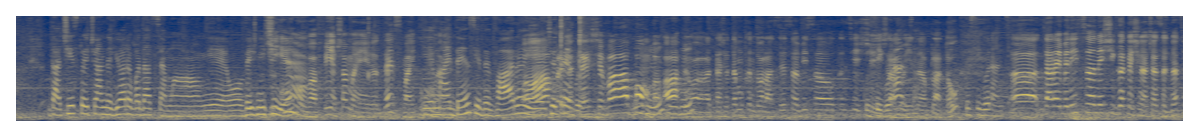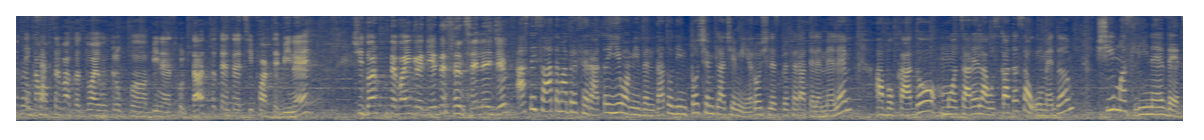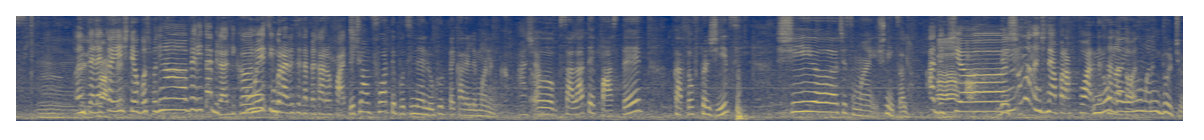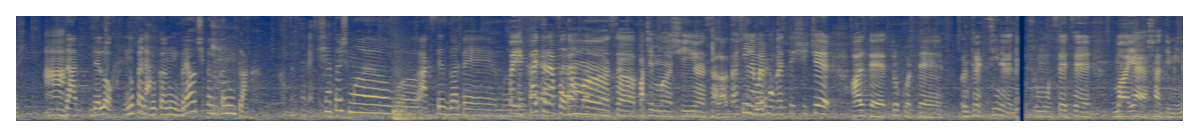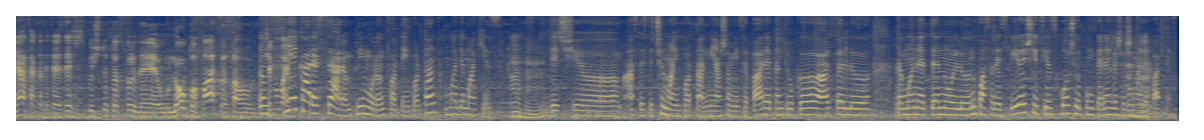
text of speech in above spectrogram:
Da, 15 ani de vioară, vă dați seama, e o veșnicie. Cum va fi așa mai dens, mai cum? E mai dens, e de vară, A, e ce trebuie. pregătești ceva bombă. Mhm, A, mhm. te așteptăm când o lansezi să vii să cânti Cu și siguranță. aici la noi în platou. Cu siguranță. Uh, dar ai venit să ne și gătești în această dimineață, pentru că am Exact. observat că tu ai un trup uh, bine sculptat, te întreții foarte bine și doar câteva ingrediente să înțelegem. Asta e salata mea preferată, eu am inventat-o din tot ce îmi place mie. Roșiile sunt preferatele mele, avocado, mozzarella uscată sau umedă și măsline verzi. Înțeleg că delicioase. ești o gospodină veritabilă, adică nu e singura rețetă pe care o faci. Deci eu am foarte puține lucruri pe care le mănânc. Așa. Uh, salate, paste, cartofi prăjiți și uh, ce să mai... șnițel. A, deci, uh, Deci- nu mănânci neapărat foarte Nu, dar sănătos. eu nu mănânc dulciuri. Ah. Dar deloc. Nu pentru că nu vreau, ci pentru că nu-mi plac. Am înțeles. Și atunci mă uh, axez doar pe uh, Păi hai mâncarea să ne apucăm sărată. uh, să facem uh, și uh, salata și să ne Sigur. mai povestești și ce alte trucuri de întreținere, de frumusețe mai ai așa dimineața când te trezești și spui și tu tot felul de un ou pe față sau În ce vă mai... fiecare seară, în primul rând, foarte important, mă demachez. Mhm. Deci uh, asta este cel mai important, mie așa mi se pare, pentru că altfel uh, rămâne tenul, uh, nu poate să respire și ți-e scoșuri, puncte negre și așa Mhm. mai departe.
